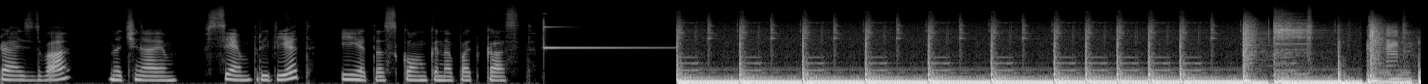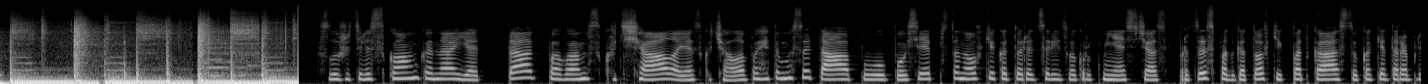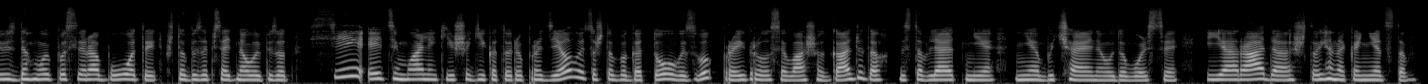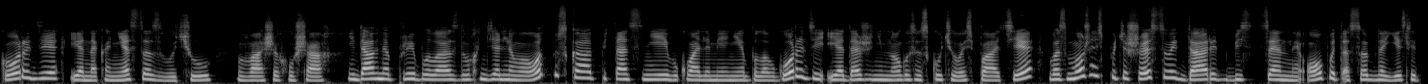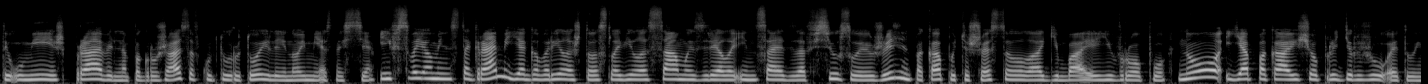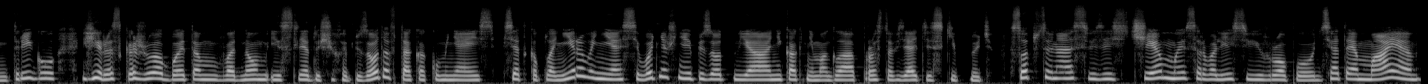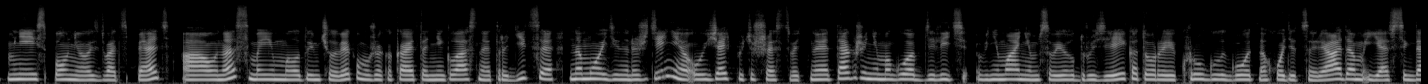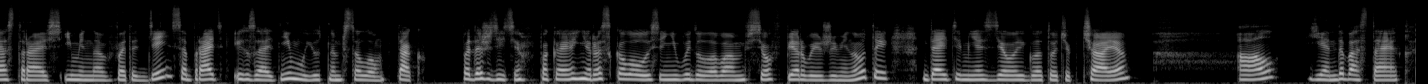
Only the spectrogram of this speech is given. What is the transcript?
Раз, два, начинаем. Всем привет, и это Скомкана подкаст. Слушатели Скомкана, я так по вам скучала. Я скучала по этому сетапу, по всей обстановке, которая царит вокруг меня сейчас. Процесс подготовки к подкасту, как я тороплюсь домой после работы, чтобы записать новый эпизод. Все эти маленькие шаги, которые проделываются, чтобы готовый звук проигрывался в ваших гаджетах, доставляют мне необычайное удовольствие. И я рада, что я наконец-то в городе, я наконец-то звучу в ваших ушах. Недавно прибыла с двухнедельного отпуска, 15 дней буквально меня не было в городе, и я даже немного соскучилась по Оте. Возможность путешествовать дарит бесценный опыт, особенно если ты умеешь правильно погружаться в культуру той или иной местности. И в своем инстаграме я говорила, что словила самый зрелый инсайт за всю свою жизнь, пока путешествовала, огибая Европу. Но я пока еще придержу эту интригу и расскажу об этом в одном из следующих эпизодов, эпизодов, так как у меня есть сетка планирования. Сегодняшний эпизод я никак не могла просто взять и скипнуть. Собственно, в связи с чем мы сорвались в Европу. 10 мая мне исполнилось 25, а у нас с моим молодым человеком уже какая-то негласная традиция на мой день рождения уезжать путешествовать. Но я также не могу обделить вниманием своих друзей, которые круглый год находятся рядом. И я всегда стараюсь именно в этот день собрать их за одним уютным столом. Так, Подождите, пока я не раскололась и не выдала вам все в первые же минуты, дайте мне сделать глоточек чая. Ал, енда бастаяк.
